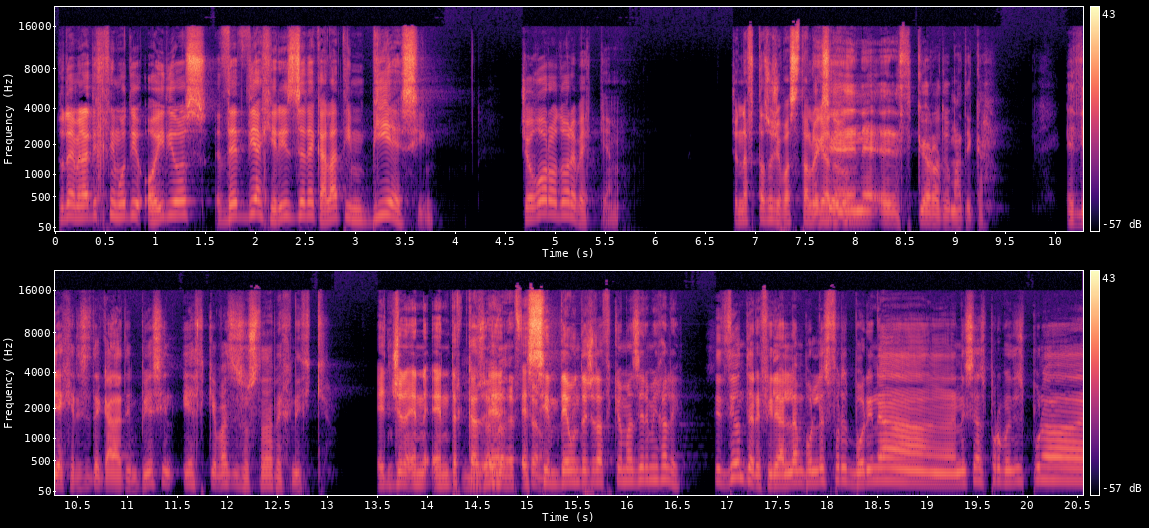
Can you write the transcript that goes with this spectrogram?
τούτο εμένα δείχνει μου ότι ο ίδιος δεν διαχειρίζεται καλά την πίεση. Και εγώ ρωτώ ρε παιδιά μου. Και να φτάσω και πάω στα λόγια Εντάξει, του. Είναι ε, δύο ερωτηματικά. Ε, διαχειρίζεται καλά την πίεση ή εθικευάζει σωστά τα παιχνίδια; Εν- εν- εν- τερκα- Νομίζω είναι το ε, ε, δεύτερο. Συνδέονται και τα δυο μαζί ρε Μιχάλη; Συνδέονται ρε φίλε, αλλά πολλές φορές μπορεί να να είσαι ένας προπονητής που να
